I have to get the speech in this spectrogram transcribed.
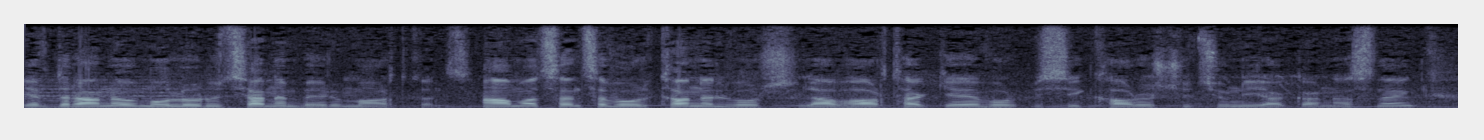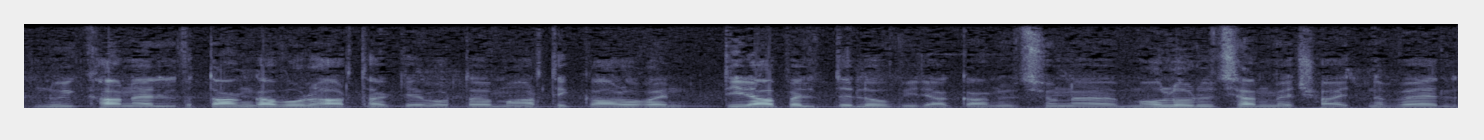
եւ դրանով մոլորության են բերում մարդկանց։ Համացանցը որքան էլ որ լավ հարթակ է, որպիսի քարոշչություն իրականացնենք, նույնքան էլ վտանգավոր հարթակ է, որտեղ մարդիկ կարող են տիրապետելով իրականությունը մոլորության մեջ հայտնվել,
